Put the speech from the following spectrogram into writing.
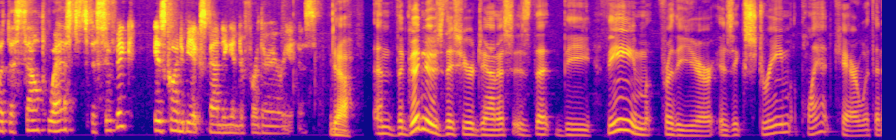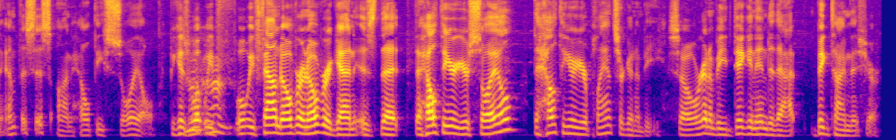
but the Southwest specific, is going to be expanding into further areas. Yeah. And the good news this year, Janis, is that the theme for the year is extreme plant care with an emphasis on healthy soil. Because mm-hmm. what we've what we've found over and over again is that the healthier your soil, the healthier your plants are going to be. So we're going to be digging into that big time this year.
